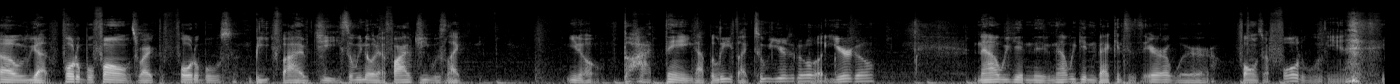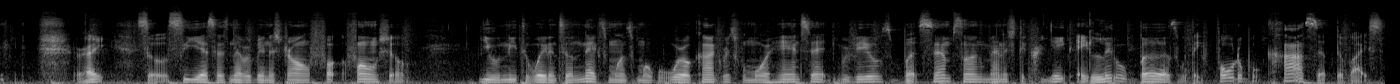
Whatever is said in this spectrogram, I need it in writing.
Uh, we got foldable phones, right? The foldables beat 5G. So we know that 5G was like, you know, the hot thing. I believe like two years ago, a year ago. Now we're getting now we're getting back into this era where phones are foldable again, right? So CES has never been a strong fo- phone show. You will need to wait until next month's Mobile World Congress for more handset reveals, but Samsung managed to create a little buzz with a foldable concept device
